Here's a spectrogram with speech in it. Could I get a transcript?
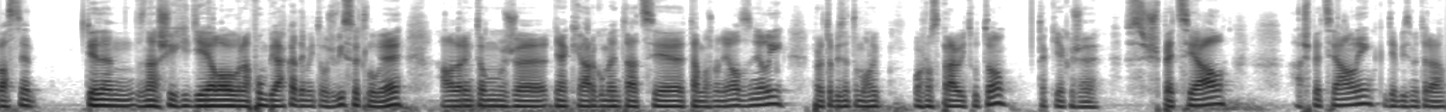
vlastne jeden z našich dielov na Fumbi Academy to už vysvetľuje, ale verím tomu, že nejaké argumentácie tam možno neodzneli, preto by sme to mohli možno spraviť túto, taký akože špeciál a špeciálny, kde by sme teda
